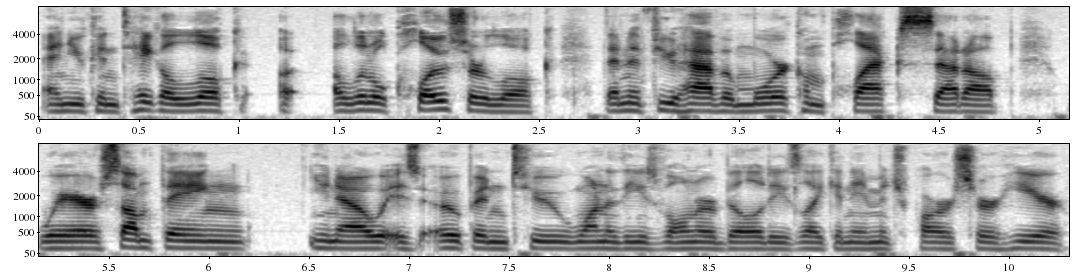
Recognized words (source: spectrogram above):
and you can take a look a, a little closer look than if you have a more complex setup where something you know is open to one of these vulnerabilities like an image parser here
